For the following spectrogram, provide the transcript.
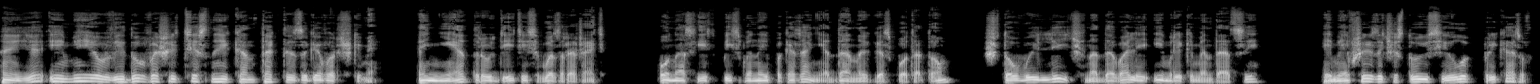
Я имею в виду ваши тесные контакты с заговорщиками. Не трудитесь возражать. У нас есть письменные показания данных господ о том, что вы лично давали им рекомендации, имевшие зачастую силу приказов.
